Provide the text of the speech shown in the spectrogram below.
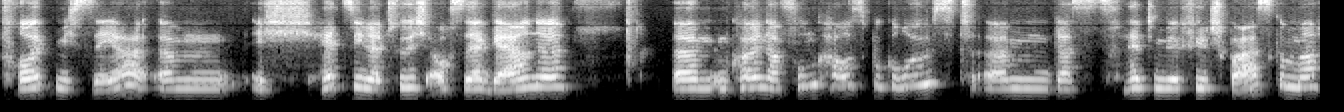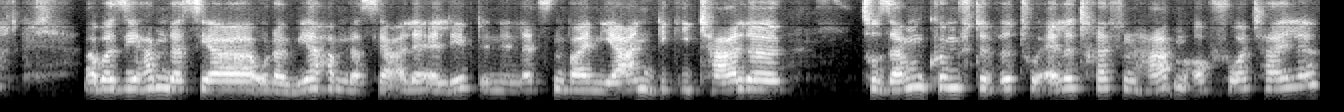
Freut mich sehr. Ähm, ich hätte Sie natürlich auch sehr gerne ähm, im Kölner Funkhaus begrüßt. Ähm, das hätte mir viel Spaß gemacht. Aber Sie haben das ja oder wir haben das ja alle erlebt in den letzten beiden Jahren. Digitale Zusammenkünfte, virtuelle Treffen haben auch Vorteile.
